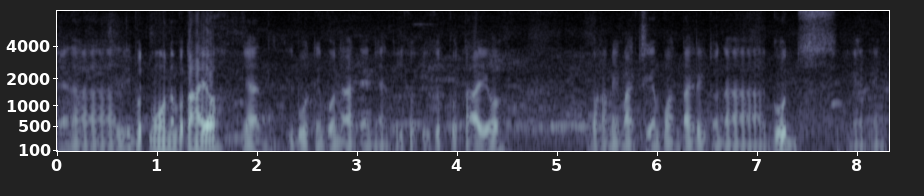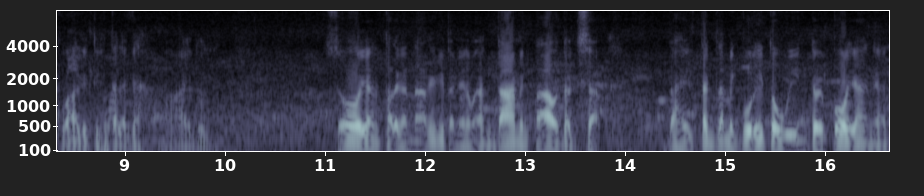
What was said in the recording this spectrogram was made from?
Yan, ah, libot muna po tayo. Yan, libutin po natin. Yan, ikot-ikot po tayo. Baka may matchempuan tayo rito na goods. Yan, and quality talaga, mga idol. So, yan, talagang nakikita nyo naman, ang daming tao, dagsa. Dahil taglamig po rito, winter po, yan. yan.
